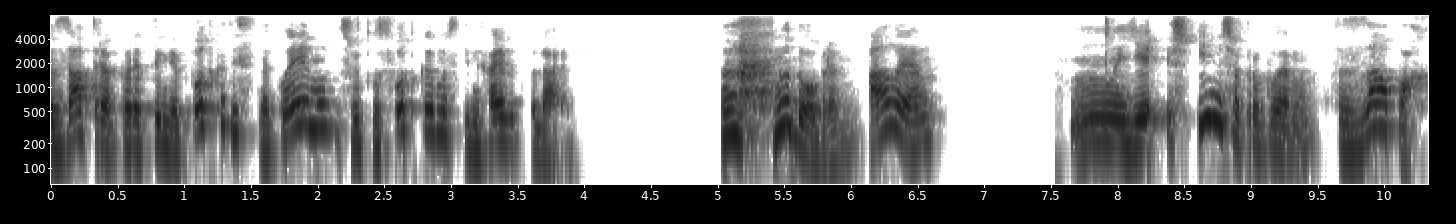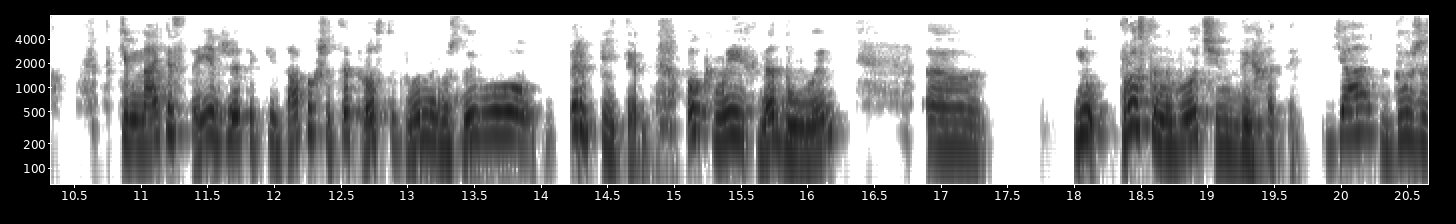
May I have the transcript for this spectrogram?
Завтра перед тим, як фоткатись, наклеїмо, швидко сфоткаємось і нехай відпадають. Ну, добре, але є ж інша проблема це запах. В кімнаті стоїть вже такий запах, що це просто було неможливо терпіти. Поки ми їх надули, е, ну просто не було чим дихати. Я дуже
